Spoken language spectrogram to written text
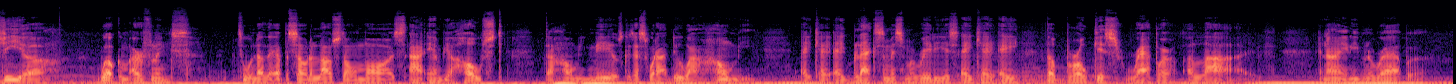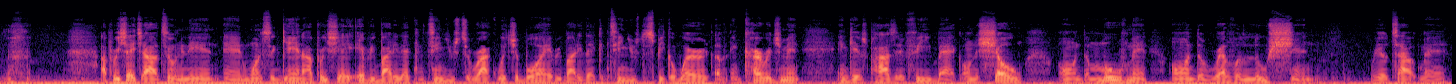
Gia. Uh, welcome, Earthlings, to another episode of Lost on Mars. I am your host, the homie Mills, because that's what I do. I homie, aka Blacksmith Meridius, aka the brokest rapper alive. And I ain't even a rapper. I appreciate y'all tuning in. And once again, I appreciate everybody that continues to rock with your boy, everybody that continues to speak a word of encouragement and gives positive feedback on the show, on the movement, on the revolution. Real talk, man.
